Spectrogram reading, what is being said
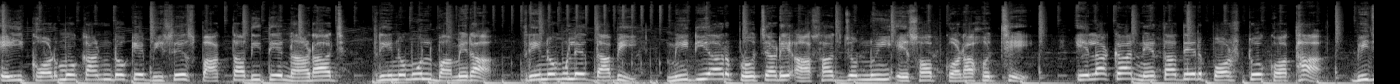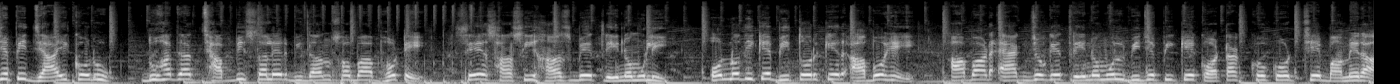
এই কর্মকাণ্ডকে বিশেষ পাত্তা দিতে নারাজ তৃণমূল বামেরা। তৃণমূলের দাবি, মিডিয়ার প্রচারে আসার জন্যই এসব করা হচ্ছে। এলাকার নেতাদের স্পষ্ট কথা, বিজেপি যাই করুক দু হাজার ছাব্বিশ সালের বিধানসভা ভোটে শেষ হাসি হাসবে তৃণমূলই। অন্যদিকে বিতর্কের আবহে আবার একযোগে তৃণমূল বিজেপিকে কটাক্ষ করছে বামেরা।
